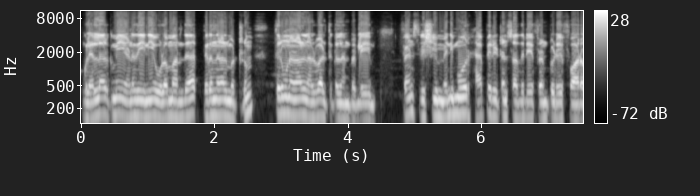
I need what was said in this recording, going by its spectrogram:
உங்கள் எல்லாருக்குமே எனது இனிய உளமார்ந்த பிறந்தநாள் மற்றும் திருமண நாள் நல்வாழ்த்துக்கள் நண்பர்களே. Friends wish you many more happy returns of the day from today for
